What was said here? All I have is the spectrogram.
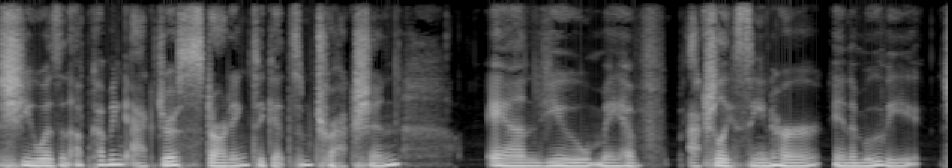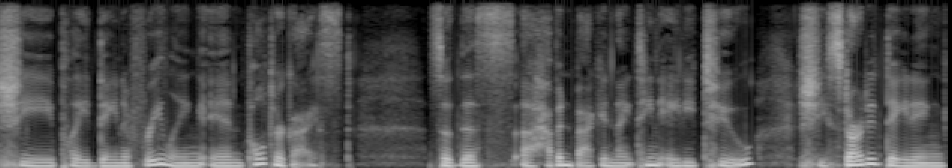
She was an upcoming actress starting to get some traction, and you may have actually seen her in a movie. She played Dana Freeling in Poltergeist. So this uh, happened back in 1982. She started dating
